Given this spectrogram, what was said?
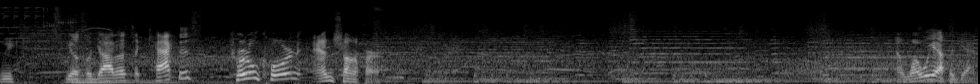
we, we also got us a Cactus, Kernel Corn, and Chomper. And what are we up against?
